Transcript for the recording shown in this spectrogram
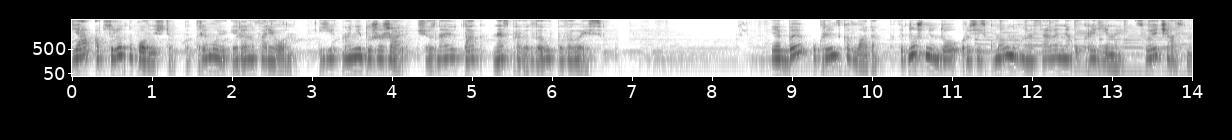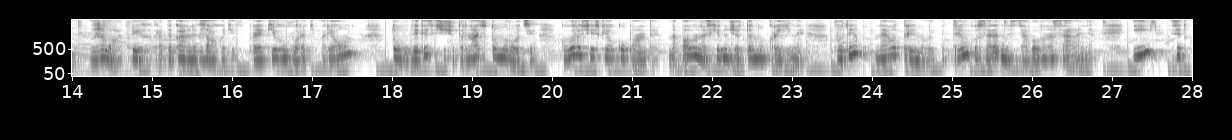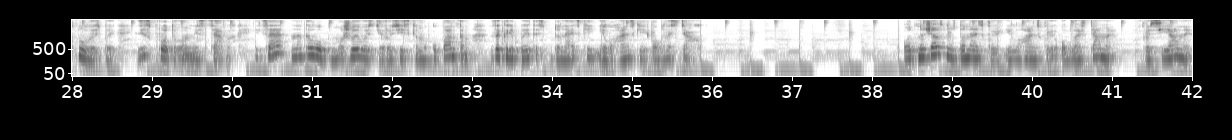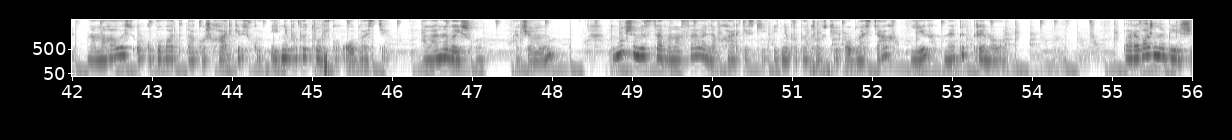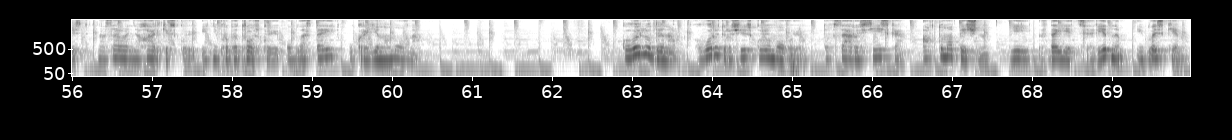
Я абсолютно повністю підтримую Ірину Фаріон, і мені дуже жаль, що з нею так несправедливо повелись. Якби українська влада відношенню до російськомовного населення України своєчасно вжила тих радикальних заходів, про які говорить Фаріон, то у 2014 році, коли російські окупанти напали на східну частину України, вони б не отримали підтримку серед місцевого населення і зіткнулись би зі спротивом місцевих, і це не дало б можливості російським окупантам закріпитись в Донецькій і Луганській областях. Одночасно з Донецькою і Луганською областями росіяни намагались окупувати також Харківську і Дніпропетровську області, але не вийшло. А чому? Тому що місцеве населення в Харківській і Дніпропетровській областях їх не підтримало. Переважна більшість населення Харківської і Дніпропетровської областей україномовна. Коли людина говорить російською мовою, то все російське автоматично їй здається рідним і близьким.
